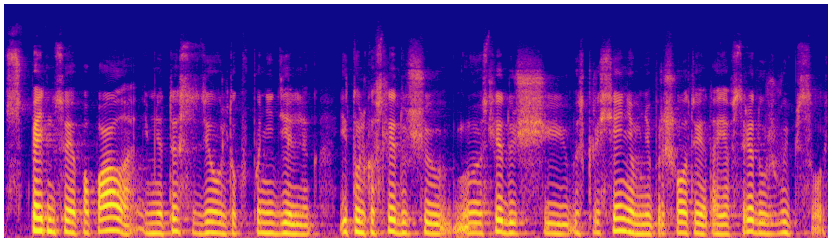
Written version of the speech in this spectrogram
В пятницу я попала, и мне тест сделали только в понедельник. И только в следующую, э, следующее воскресенье мне пришел ответ, а я в среду уже выписалась.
